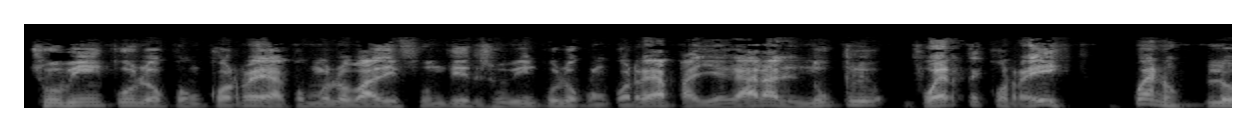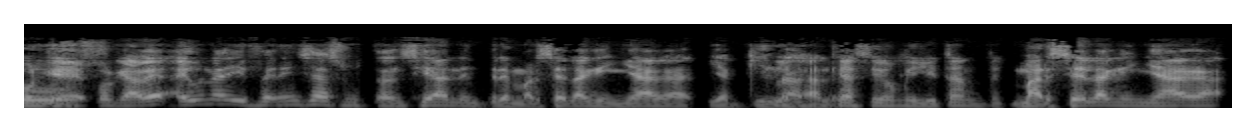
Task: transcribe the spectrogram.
su vínculo con Correa? ¿Cómo lo va a difundir su vínculo con Correa para llegar al núcleo fuerte correísta? Bueno, los- Porque, porque a ver, hay una diferencia sustancial entre Marcela Guiñaga y Aquiles claro, Álvarez. que ha sido militante. Marcela Guiñaga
